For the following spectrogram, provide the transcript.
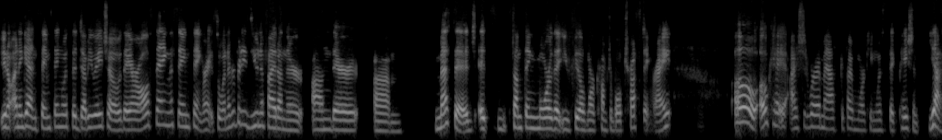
you know, and again, same thing with the WHO. They are all saying the same thing, right? So when everybody's unified on their on their um, message, it's something more that you feel more comfortable trusting, right? Oh, okay. I should wear a mask if I'm working with sick patients. Yes,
